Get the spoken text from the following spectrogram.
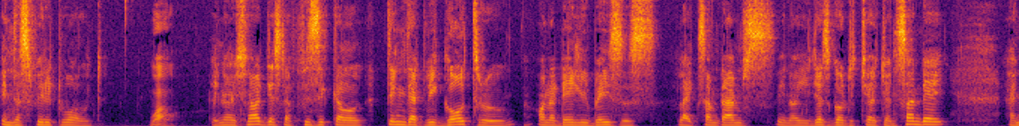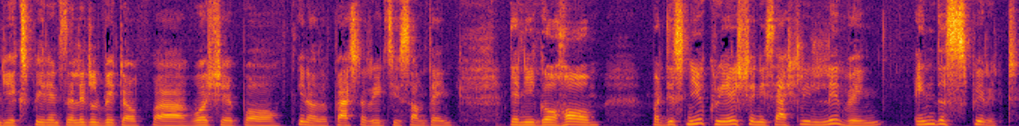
in the spirit world. Wow. You know, it's not just a physical thing that we go through on a daily basis. Like sometimes, you know, you just go to church on Sunday and you experience a little bit of uh, worship or, you know, the pastor reads you something. Then you go home. But this new creation is actually living in the spirit,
